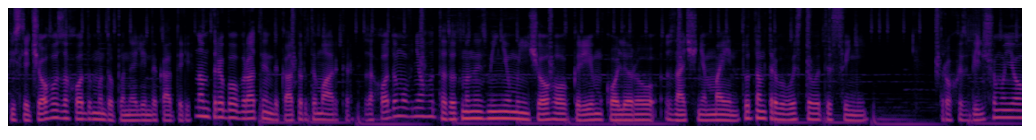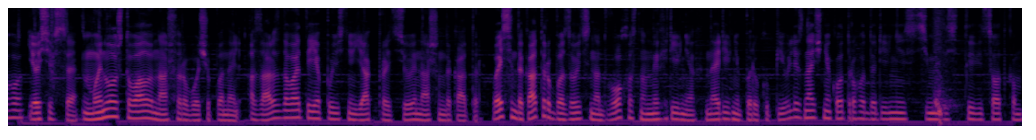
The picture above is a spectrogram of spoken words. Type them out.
Після чого заходимо до панелі індикаторів. Нам треба обрати індикатор демаркер. Заходимо в нього, та тут ми не змінюємо нічого, крім кольору значення main. Тут нам треба виставити синій. Трохи збільшимо його, і ось і все. Ми налаштували нашу робочу панель. А зараз давайте я поясню, як працює наш індикатор. Весь індикатор базується на двох основних рівнях: на рівні перекупівлі, значення котрого дорівнює 70%,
